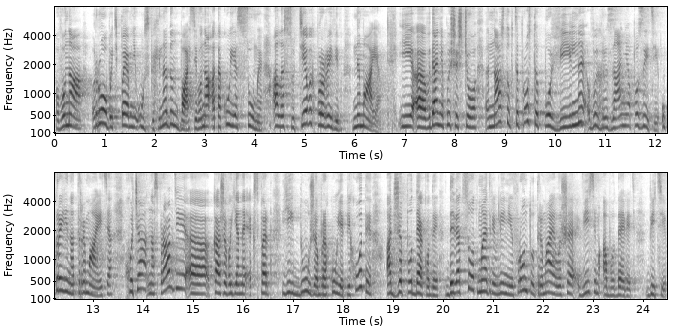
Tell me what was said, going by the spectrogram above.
Вона робить певні успіхи на Донбасі. Вона атакує Суми, але суттєвих проривів немає. І видання пише, що наступ це просто повільне вигризання позицій. Україна тримається. Хоча насправді е, каже воєнний експерт, їй дуже бракує піхоти, адже подекуди 900 метрів лінії фронту тримає лише 8 або 9 бійців.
